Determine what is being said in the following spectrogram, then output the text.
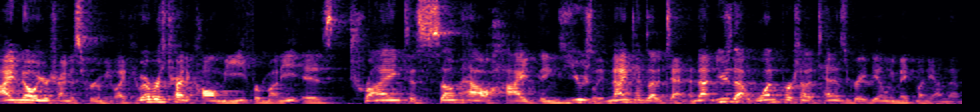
I know you're trying to screw me. Like whoever's trying to call me for money is trying to somehow hide things. Usually, nine times out of ten, and that usually that one person out of ten is a great deal, and we make money on them.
